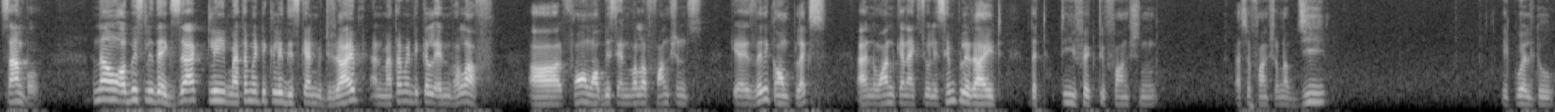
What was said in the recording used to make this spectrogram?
sample. Now, obviously, the exactly mathematically this can be derived and mathematical envelope or form of this envelope functions is very complex and one can actually simply write the T effective function as a function of g equal to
